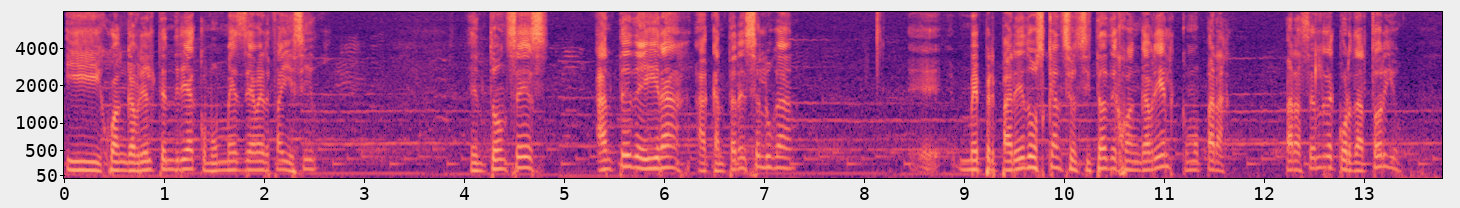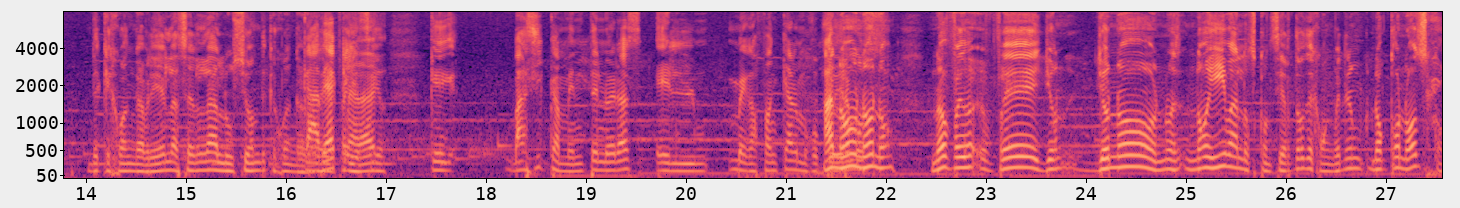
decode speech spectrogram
Y Juan Gabriel tendría como un mes de haber fallecido. Entonces, antes de ir a, a cantar ese lugar, eh, me preparé dos cancioncitas de Juan Gabriel como para, para hacer el recordatorio de que Juan Gabriel, hacer la alusión de que Juan Gabriel Cabe aclarar fallecido. que básicamente no eras el mega fan que a lo mejor Ah, no, no, no. No, fue, fue yo, yo no, no, no iba a los conciertos de Juan Gabriel, no conozco.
